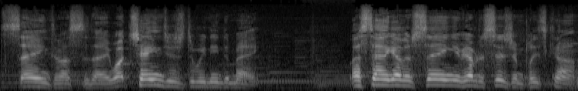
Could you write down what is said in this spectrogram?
saying to us today? What changes do we need to make? Let's stand together, sing. If you have a decision, please come.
